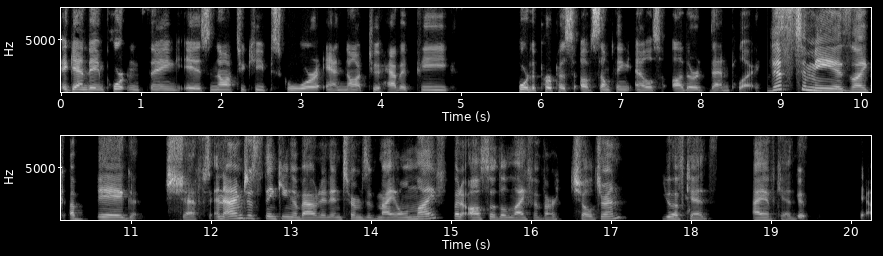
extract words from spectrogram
again, the important thing is not to keep score and not to have it be for the purpose of something else other than play. This to me is like a big shift. And I'm just thinking about it in terms of my own life, but also the life of our children. You have kids. I have kids. Good. Yeah,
